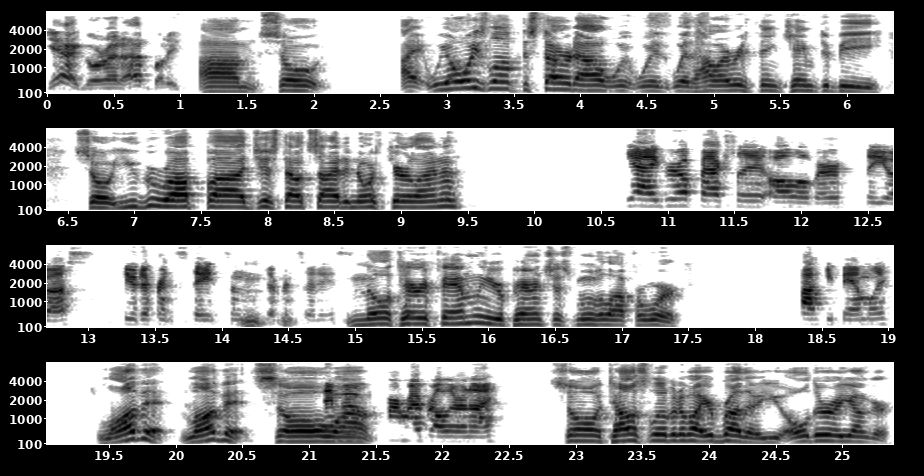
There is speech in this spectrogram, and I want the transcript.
yeah, go right ahead, buddy. Um, so I we always love to start out with, with, with how everything came to be. So you grew up uh, just outside of North Carolina. Yeah, I grew up actually all over the U.S., a few different states and Mm, different cities. Military family. Your parents just move a lot for work. Hockey family. Love it, love it. So, They moved um, for my brother and I. so tell us a little bit about your brother. Are you older or younger?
